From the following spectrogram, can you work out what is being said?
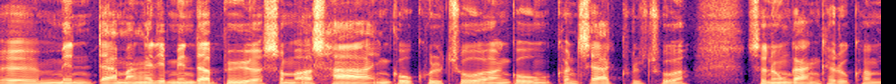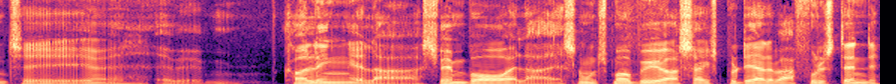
øh, men der er mange af de mindre byer, som også har en god kultur og en god koncertkultur, så nogle gange kan du komme til, øh, øh, Kolding eller Svendborg eller sådan nogle små byer, og så eksploderer det bare fuldstændig.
